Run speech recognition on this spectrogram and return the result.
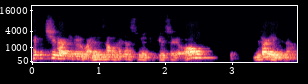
색칠하기를 완성하셨으면 좋겠어요. 이상입니다.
